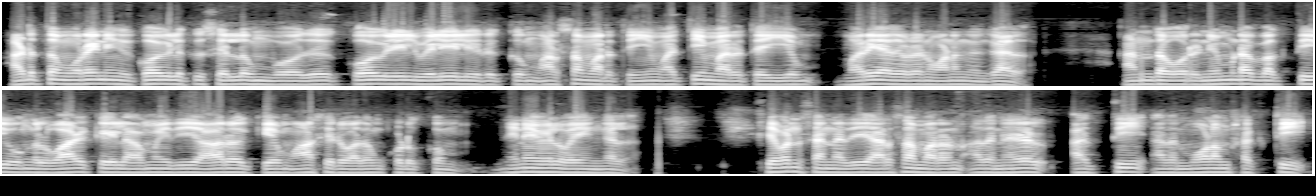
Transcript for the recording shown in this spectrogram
அடுத்த முறை நீங்கள் கோவிலுக்கு செல்லும்போது கோவிலில் வெளியில் இருக்கும் அரச மரத்தையும் அத்தி மரத்தையும் மரியாதையுடன் வணங்குங்கள். அந்த ஒரு நிமிட பக்தி உங்கள் வாழ்க்கையில் அமைதி ஆரோக்கியம் ஆசீர்வாதம் கொடுக்கும். நினைவில் வையுங்கள். சிவன் சன்னதி அரச மரம் அதன் நிழல் அத்தி அதன் மூலம் சக்தி.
